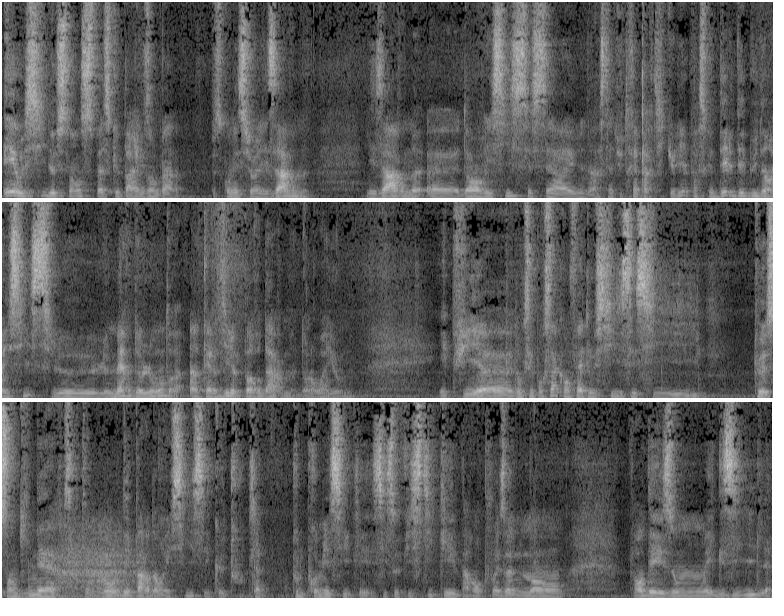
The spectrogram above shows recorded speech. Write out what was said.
et aussi de sens, parce que par exemple, hein, parce qu'on est sur les armes, les armes euh, dans Henri VI, c'est un, un statut très particulier parce que dès le début d'Henri VI, le, le maire de Londres interdit le port d'armes dans le royaume. Et puis, euh, donc c'est pour ça qu'en fait aussi, c'est si peu sanguinaire certainement au départ d'Henri VI, c'est que toute la- tout le premier cycle est si sophistiqué par empoisonnement, pendaison, exil,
